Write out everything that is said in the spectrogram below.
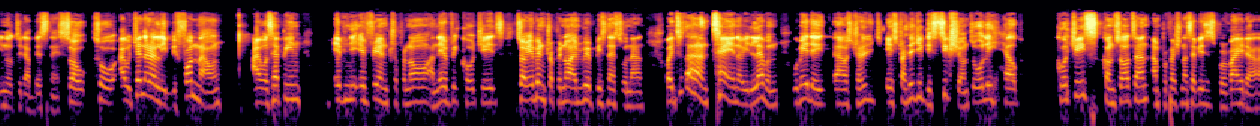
you know, to their business. So, so I would generally before now, I was helping every every entrepreneur and every coaches, sorry, every entrepreneur, and every business owner. But in 2010 or 11, we made a, strategic, a strategic decision to only help coaches, consultant, and professional services provider.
